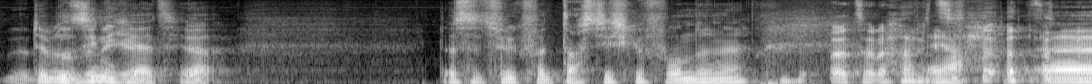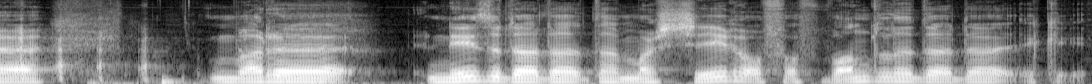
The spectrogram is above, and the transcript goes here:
de Dubbelzinnigheid, ja. Dat is natuurlijk fantastisch gevonden, hè? Uiteraard. Ja. eh, maar nee, zo dat, dat, dat marcheren of, of wandelen, dat, dat, ik,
